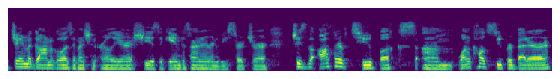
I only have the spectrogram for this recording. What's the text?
Jane McGonigal, as I mentioned earlier, she is a game designer and researcher. She's the author of two books, um, one called SuperBetter,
